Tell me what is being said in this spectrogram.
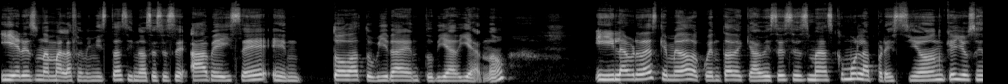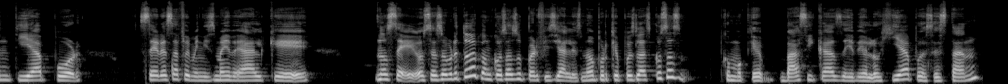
y eres una mala feminista si no haces ese A, B y C en toda tu vida, en tu día a día, ¿no? Y la verdad es que me he dado cuenta de que a veces es más como la presión que yo sentía por ser esa feminismo ideal que, no sé, o sea, sobre todo con cosas superficiales, ¿no? Porque pues las cosas como que básicas de ideología pues están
